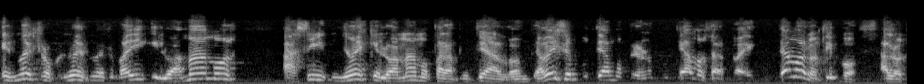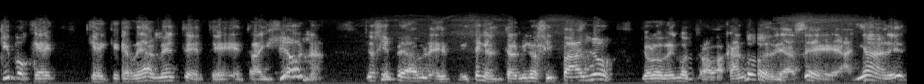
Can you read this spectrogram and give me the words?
es nuestro, no es nuestro país y lo amamos así, no es que lo amamos para putearlo, aunque a veces puteamos, pero no puteamos al país, puteamos a los tipos, a los tipos que, que, realmente este, traicionan. Yo siempre hablé, viste que el término cipayo, yo lo vengo trabajando desde hace años,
